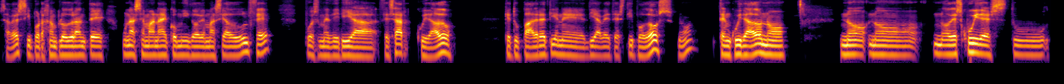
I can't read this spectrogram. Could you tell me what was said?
¿sabes? Si, por ejemplo, durante una semana he comido demasiado dulce, pues me diría, César, cuidado, que tu padre tiene diabetes tipo 2, ¿no? Ten cuidado, no no, no, no descuides tu,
